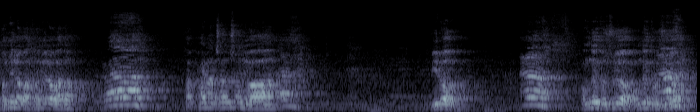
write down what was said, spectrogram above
더 밀어봐 더 밀어봐 아! 더자 팔만 천천히 와 아! 밀어 아! 엉덩이 더 조여 엉덩이 더 조여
